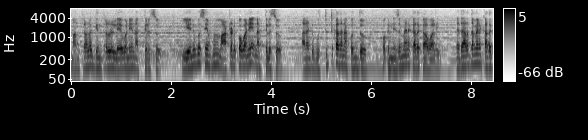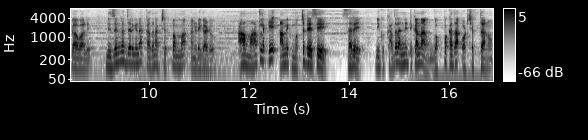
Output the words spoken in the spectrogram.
మంత్రాలు గింత్రాలు లేవని నాకు తెలుసు. ఏనుగు సింహం మాట్లాడుకోవని నాకు తెలుసు. అలాంటి ఉత్తుత్తు కథ నాకు వద్దు ఒక నిజమైన కథ కావాలి. యథార్థమైన కథ కావాలి. నిజంగా జరిగిన కథ నాకు చెప్పమ్మా అని అడిగాడు. ఆ మాటలకి ఆమెకు ముచ్చటేసి సరే నీకు కథలన్నిటికన్నా గొప్ప కథ ఒకటి చెప్తాను.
